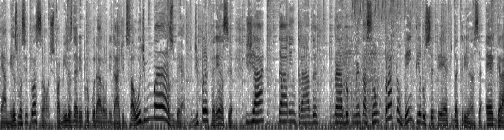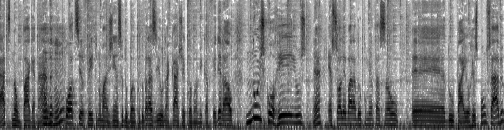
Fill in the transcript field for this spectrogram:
é a mesma situação. As famílias devem procurar a unidade de saúde, mas, Beto, de preferência, já dar entrada na documentação para também ter o CPF da criança. É grátis, não paga nada, Uhum. pode ser feito numa agência do Banco do Brasil, na Caixa Econômica Federal, nos Correios, né? É só levar a documentação é, do pai ou responsável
